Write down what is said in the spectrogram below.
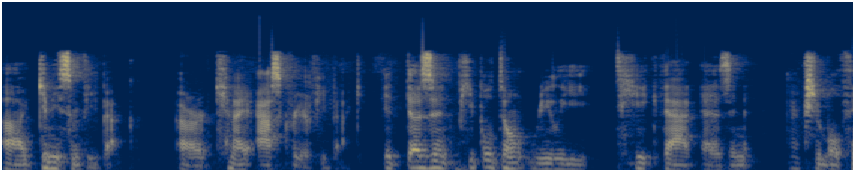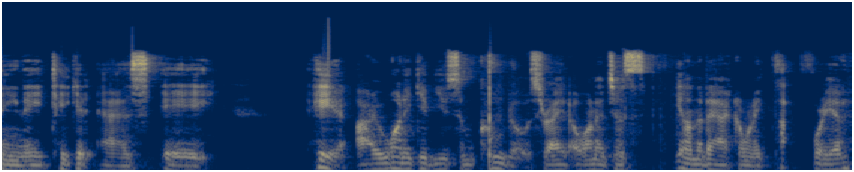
uh, give me some feedback or can I ask for your feedback? It doesn't, people don't really take that as an actionable thing. They take it as a, hey, I want to give you some kudos, right? I want to just be on the back. I want to clap for you,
